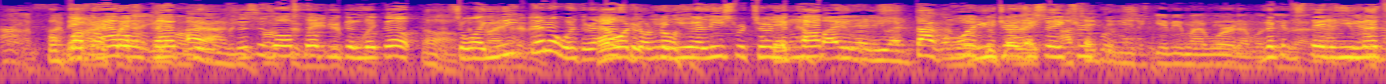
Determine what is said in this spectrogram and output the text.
ah, They cuatro have pesos on que cop pagan. killers. This is all stuff you can look up. Oh, so while you eat dinner with her, Pero ask her, yo no can you sé. at least return En the un cop país de killers? libertad como New este, Jersey ustedes State acepten Troopers. eso. give you my word I will Look do at the that. state of New Mexico.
